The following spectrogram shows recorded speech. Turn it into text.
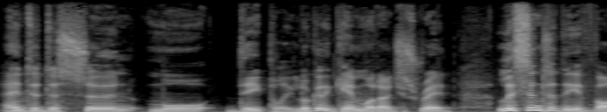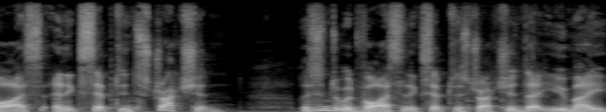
and to discern more deeply. Look at again what I just read. Listen to the advice and accept instruction. Listen to advice and accept instruction that you may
